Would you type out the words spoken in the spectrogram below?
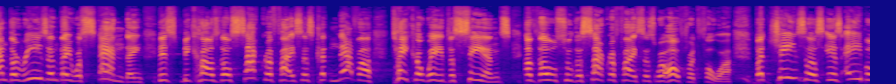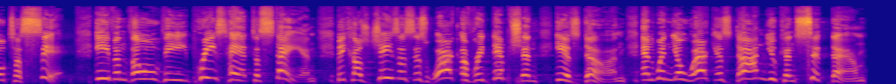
And the reason they were standing is because those sacrifices could never take away the sins of those who the sacrifices were offered for. But Jesus is able to sit even though the priest had to stand because Jesus' work of redemption is done. And when your work is done, you can sit down.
